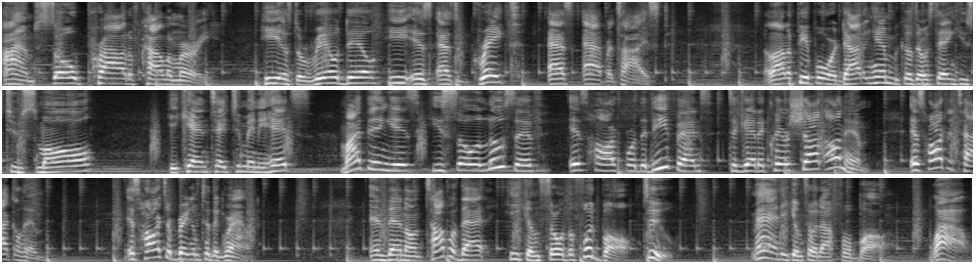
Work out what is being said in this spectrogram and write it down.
I am so proud of Kyler Murray. He is the real deal. He is as great as advertised. A lot of people were doubting him because they were saying he's too small. He can't take too many hits. My thing is, he's so elusive, it's hard for the defense to get a clear shot on him. It's hard to tackle him. It's hard to bring him to the ground. And then on top of that, he can throw the football too. Man, he can throw that football. Wow.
